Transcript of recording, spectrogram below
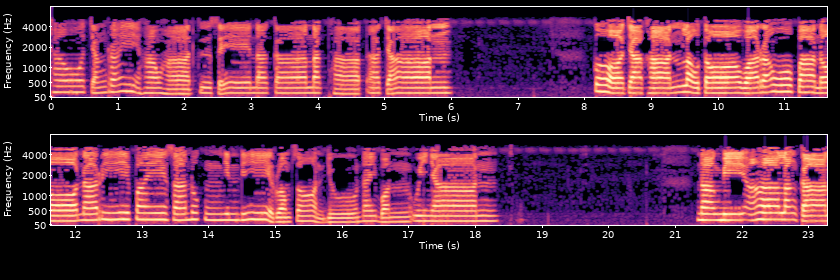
เท่าจังไรหาวหาดคือเสนาการนักผาดอาจารย์ ก็จะขานเล่าต่อว่าเราปานอนารีไปสนุกยินดีรวมซ่อนอยู่ในบ่อนวิญญาณ นางมีอาลังการ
